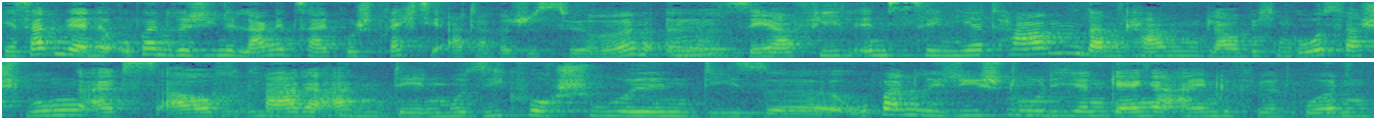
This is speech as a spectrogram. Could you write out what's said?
Jetzt hatten wir in der Opernregie eine lange Zeit, wo Sprechtheaterregisseure äh, mhm. sehr viel inszeniert haben. Dann kam, glaube ich, ein großer Schwung, als auch mhm. gerade an den Musikhochschulen diese Opernregiestudiengänge eingeführt wurden.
